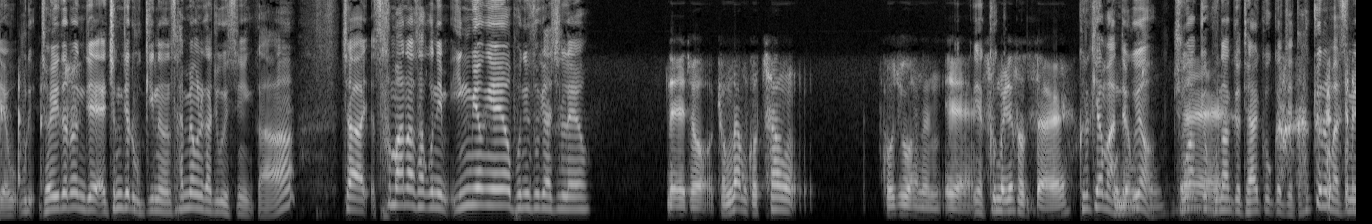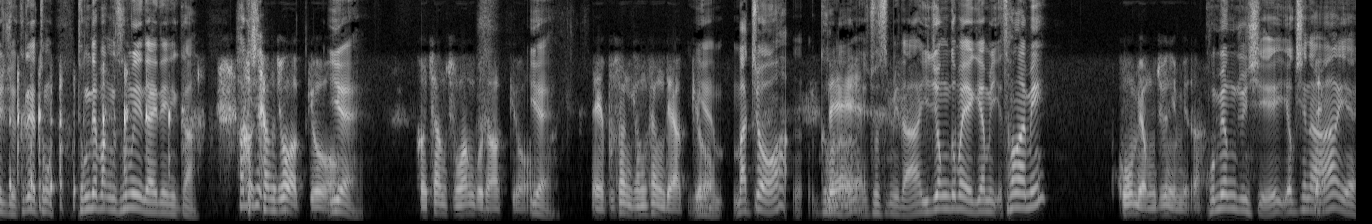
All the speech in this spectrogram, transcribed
예. 우리 저희들은 이제 애청자를 웃기는 사명을 가지고 있으니까. 자, 사마나 사구님 익명이에요. 본인 소개하실래요? 네, 저 경남 거창 거주하는 예, 예, 그- 26살. 그렇게 하면 안 되고요. 중학교, 네. 고등학교, 대학교까지 학교를 말씀해 주세요. 그래 동, 동대방 소문이 나야 되니까. 하기 싫- 거창중학교, 예, 거창 중앙고등학교, 예, 네, 부산 경상대학교, 예, 맞죠? 그거는 네. 좋습니다. 이 정도만 얘기하면 성함이 고명준입니다. 고명준 씨 역시나 예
